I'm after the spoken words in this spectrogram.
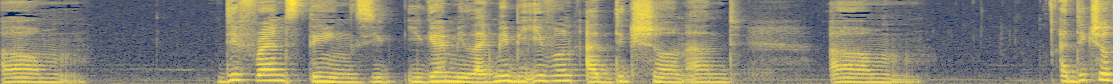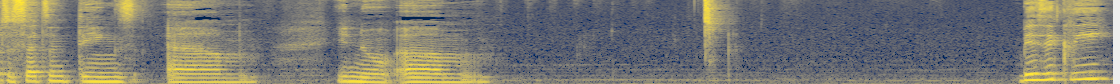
um, different things. You you get me? Like maybe even addiction and um addiction to certain things um you know um basically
